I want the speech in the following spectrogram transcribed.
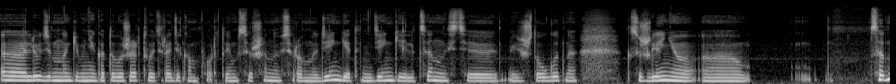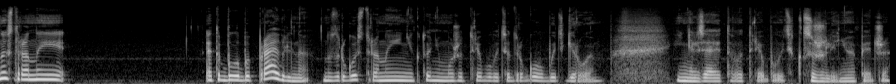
Люди многим не готовы жертвовать ради комфорта. Им совершенно все равно деньги, это не деньги или ценности, или что угодно. К сожалению, э, с одной стороны, это было бы правильно, но с другой стороны, никто не может требовать от другого быть героем. И нельзя этого требовать, к сожалению, опять же.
